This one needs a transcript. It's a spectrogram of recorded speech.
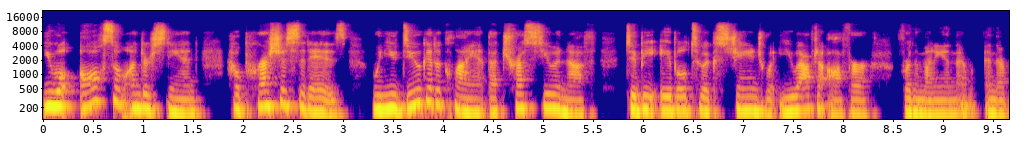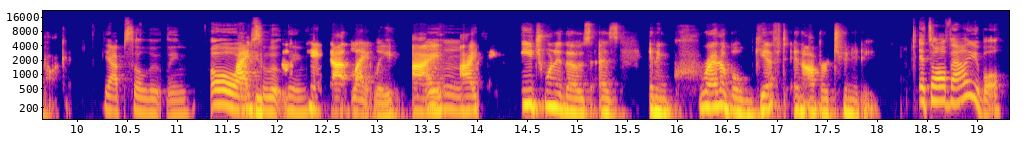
You will also understand how precious it is when you do get a client that trusts you enough to be able to exchange what you have to offer for the money in their in their pocket. Yeah, absolutely. Oh, absolutely. take that lightly. I mm I take each one of those as an incredible gift and opportunity. It's all valuable.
